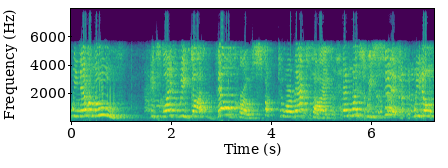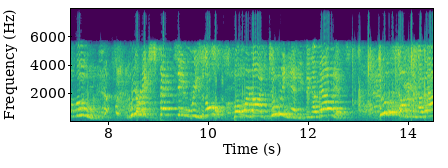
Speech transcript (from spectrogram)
We never move. Like we've got Velcro stuck to our backside, and once we sit, we don't move. We're expecting results, but we're not doing anything about it. Do something about it.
